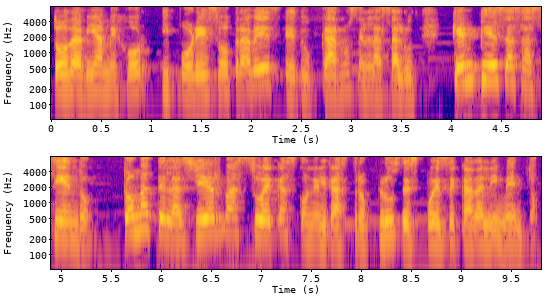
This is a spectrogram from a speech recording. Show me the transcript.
todavía mejor y por eso otra vez educarnos en la salud. ¿Qué empiezas haciendo? Tómate las hierbas suecas con el GastroPlus después de cada alimento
